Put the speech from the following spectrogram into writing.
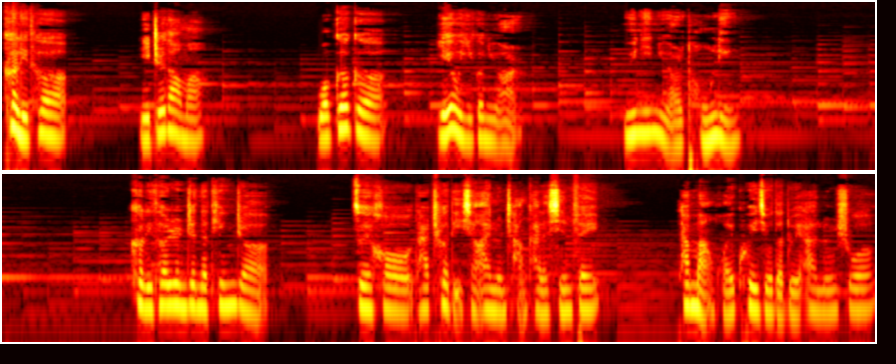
克里特，你知道吗？我哥哥也有一个女儿，与你女儿同龄。克里特认真的听着，最后他彻底向艾伦敞开了心扉。他满怀愧疚的对艾伦说：“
